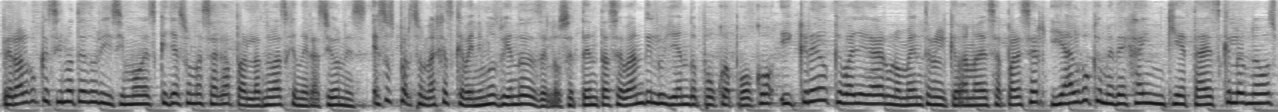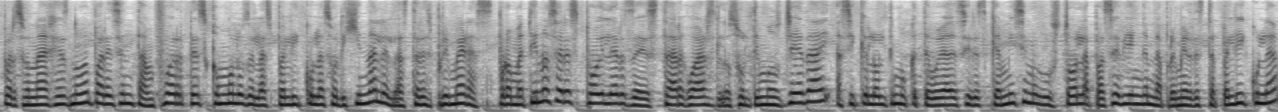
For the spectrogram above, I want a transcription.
pero algo que sí noté durísimo es que ya es una saga para las nuevas generaciones. Esos personajes que venimos viendo desde los 70 se van diluyendo poco a poco y creo que va a llegar el momento en el que van a desaparecer. Y algo que me deja inquieta es que los nuevos personajes no me parecen tan fuertes como los de las películas originales, las tres primeras. Prometí no hacer spoilers de Star Wars Los Últimos Jedi, así que lo último que te voy a decir es que a mí sí me gustó, la pasé bien en la premier de esta película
